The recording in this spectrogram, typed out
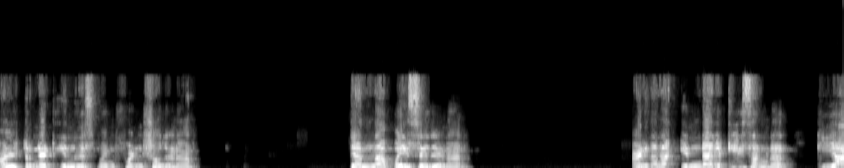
अल्टरनेट इन्व्हेस्टमेंट फंड शोधणार त्यांना पैसे देणार आणि त्यांना इनडायरेक्टली सांगणार की या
